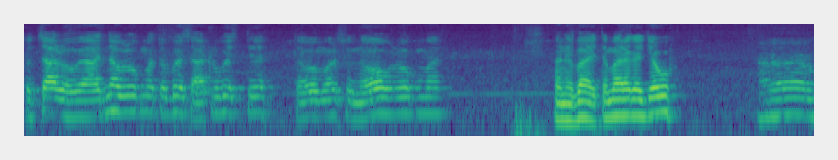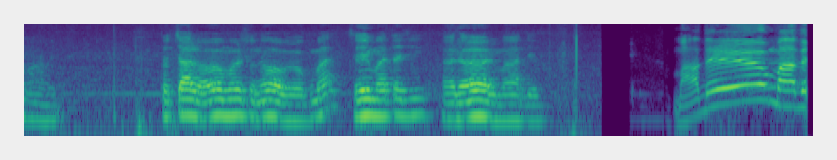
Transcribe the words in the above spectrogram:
તો ચાલો, હવે આજના વ્લોગમાં તો બસ આટલું જ છે તો હવે મળશું નવા વ્લોગમાં. અને ભાઈ, તમારે કંઈ કેવું? તો ચાલો હવે મળશું નવા વ્લોગમાં. જય માતાજી. હર હર મહાદેવ. મહાદેવ મહાદેવ.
